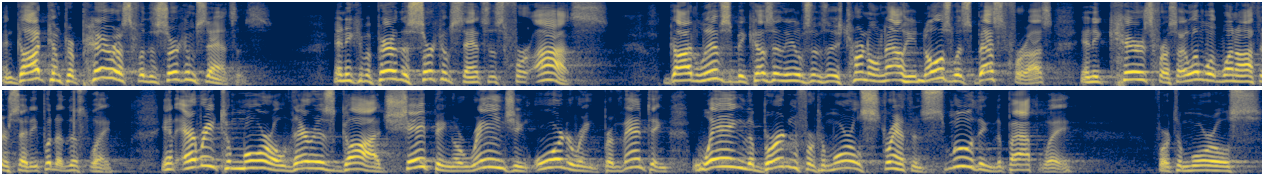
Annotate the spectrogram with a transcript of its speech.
And God can prepare us for the circumstances. And He can prepare the circumstances for us. God lives because He lives in the eternal now. He knows what's best for us and He cares for us. I love what one author said. He put it this way In every tomorrow, there is God shaping, arranging, ordering, preventing, weighing the burden for tomorrow's strength, and smoothing the pathway for tomorrow's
